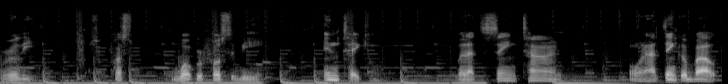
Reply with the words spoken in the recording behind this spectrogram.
really supposed what we're supposed to be intaking. But at the same time, when I think about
